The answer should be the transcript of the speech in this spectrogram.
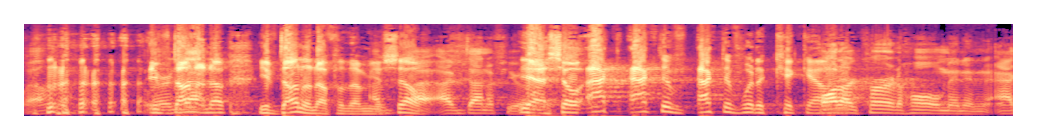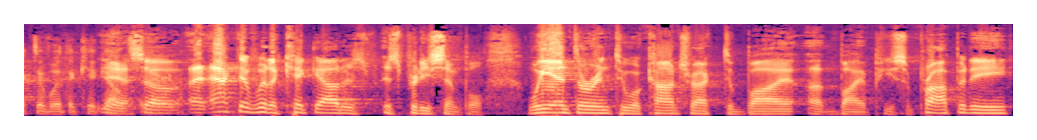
Well, You've done that. enough. You've done enough of them yourself. I, I've done a few. yeah. So act, active, active with a kick out. Bought our current home in an active with a kick out. Yeah, so an active with a kick out is, is pretty simple. We enter into a contract to buy a, buy a piece of property.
